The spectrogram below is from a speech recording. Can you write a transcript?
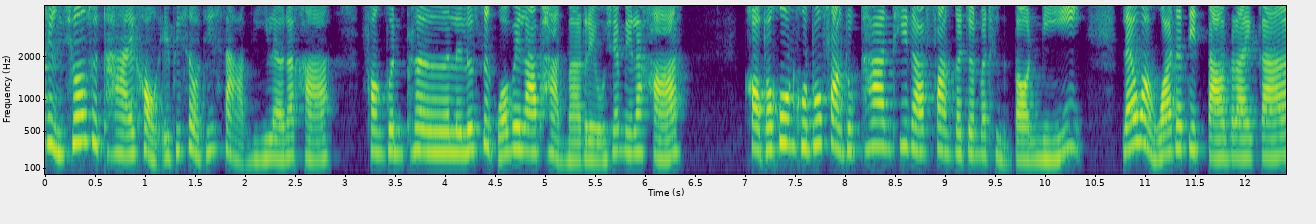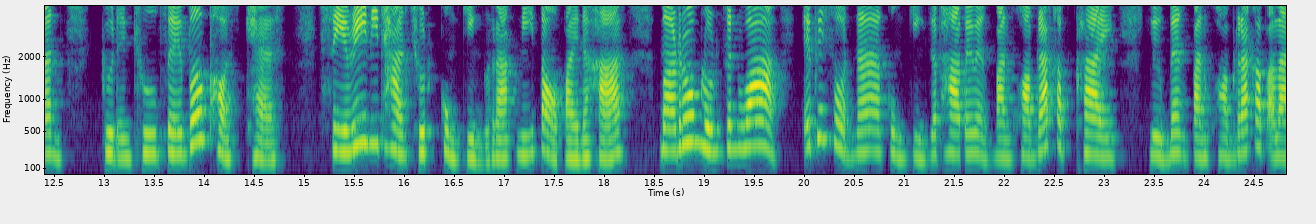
มาถึงช่วงสุดท้ายของ episode ที่ 3 นี้แล้วนะคะ ฟังเพลินๆเลยรู้สึกว่าเวลาผ่านมาเร็วใช่ไหมล่ะคะ ขอบพระคุณคุณผู้ฟังทุกท่านที่รับฟังกันจนมาถึงตอนนี้ และหวังว่าจะติดตามรายการ Good and Cool Fable Podcast ซีรีส์นิทานชุดกุ๋งกิ่งรักนี้ต่อไปนะคะ มาร่วมลุ้นกันว่า episode หน้ากุ๋งกิ่งจะพาไปแบ่งปันความรักกับใคร หรือแบ่งปันความรักกับอะไร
